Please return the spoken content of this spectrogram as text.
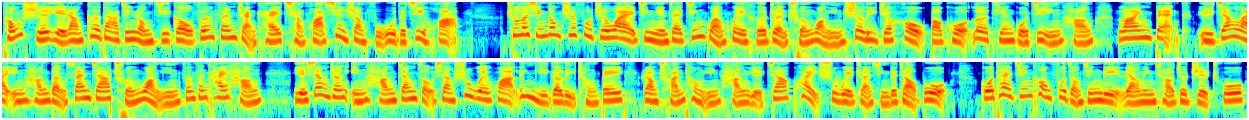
同时也让各大金融机构纷纷展开强化线上服务的计划。除了行动支付之外，近年在金管会核准纯网银设立之后，包括乐天国际银行、Line Bank 与将来银行等三家纯网银纷纷开行，也象征银行将走向数位化另一个里程碑，让传统银行也加快数位转型的脚步。国泰金控副总经理梁明桥就指出，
